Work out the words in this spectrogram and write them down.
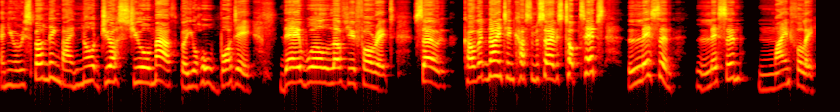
and you're responding by not just your mouth, but your whole body, they will love you for it. So COVID-19 customer service top tips, listen, listen mindfully.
